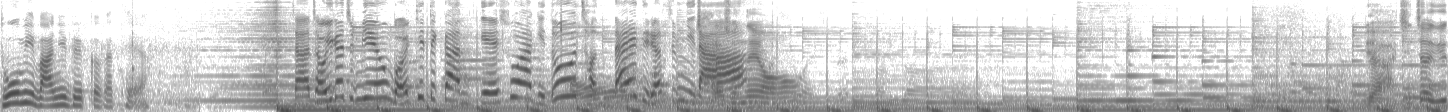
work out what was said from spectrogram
도움이 많이 될 것 같아요. 자 저희가 준비해온 멀티탭과 함께 소화기도 전달해 드렸습니다. 잘하셨네요. 야, 진짜 이게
